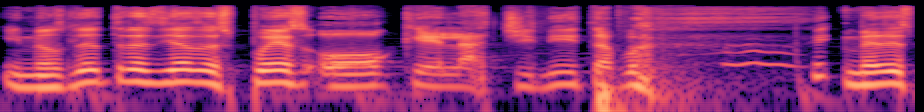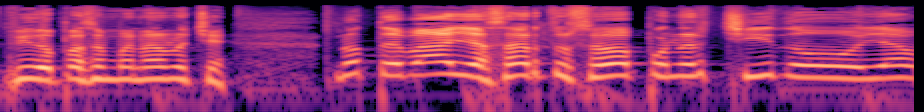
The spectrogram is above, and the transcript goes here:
Y nos lee tres días después, oh, que la chinita. Me despido, pasen buena noche. No te vayas, Arthur, se va a poner chido. Ya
